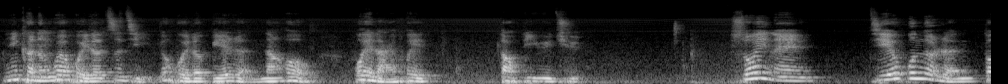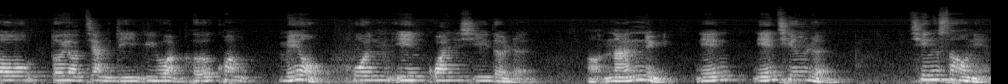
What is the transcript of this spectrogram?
你可能会毁了自己，又毁了别人，然后未来会到地狱去。所以呢，结婚的人都都要降低欲望，何况没有婚姻关系的人，啊，男女年年轻人、青少年，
